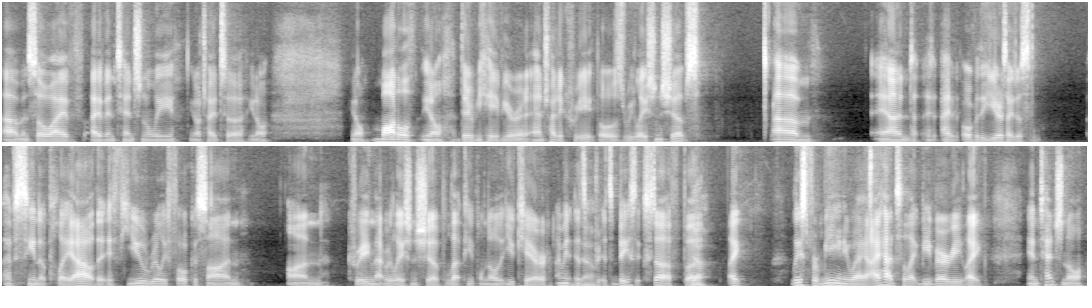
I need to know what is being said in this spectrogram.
Um, and so I've I've intentionally you know tried to you know you know model you know their behavior and, and try to create those relationships. Um, and I, I over the years I just I've seen it play out that if you really focus on on creating that relationship, let people know that you care. I mean, it's Yeah. it's basic stuff, but Yeah. like at least for me anyway, I had to like be very like intentional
